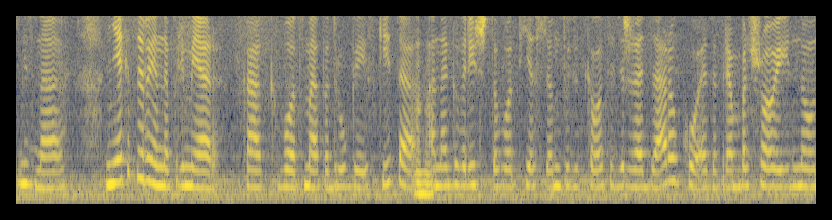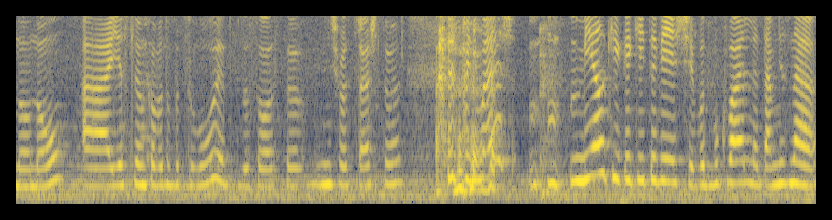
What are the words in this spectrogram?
не знаю. Некоторые, например, как вот моя подруга из Кита, Мгм. она говорит, что вот если он будет кого-то держать за руку, это прям большой no-no-no, а если он кого-то поцелует в засос, то ничего страшного. То есть, понимаешь, мелкие какие-то вещи, вот буквально там, не знаю,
